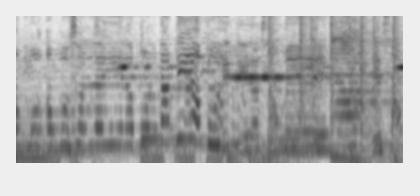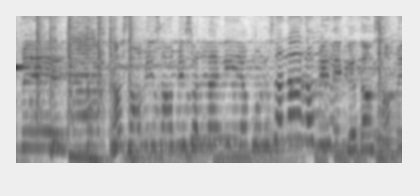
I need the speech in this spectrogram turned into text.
அம்மு அம்மு சொல்லையில பொண்டாட்டியா பொறுக்கிற சாமே. ஏ சாமே நான் சாமி சாமி சொல்ல நீ என் புருஷனான ஃபீலிங்கு தான் சாமி.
